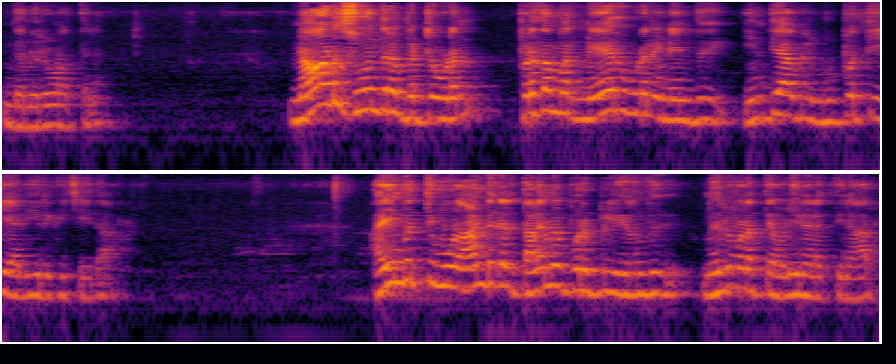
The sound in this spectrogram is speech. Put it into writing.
இந்த நிறுவனத்தில். நாடு சுதந்திரம் பெற்றவுடன் பிரதமர் நேருவுடன் இணைந்து இந்தியாவில் உற்பத்தியை அதிகரிக்க செய்தார். ஐம்பத்தி மூணு ஆண்டுகள் தலைமை பொறுப்பில் இருந்து நிறுவனத்தை வழிநடத்தினார்.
